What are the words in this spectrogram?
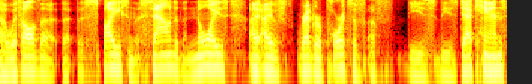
uh, with all the, the the spice and the sound and the noise. I, I've read reports of, of these these deckhands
